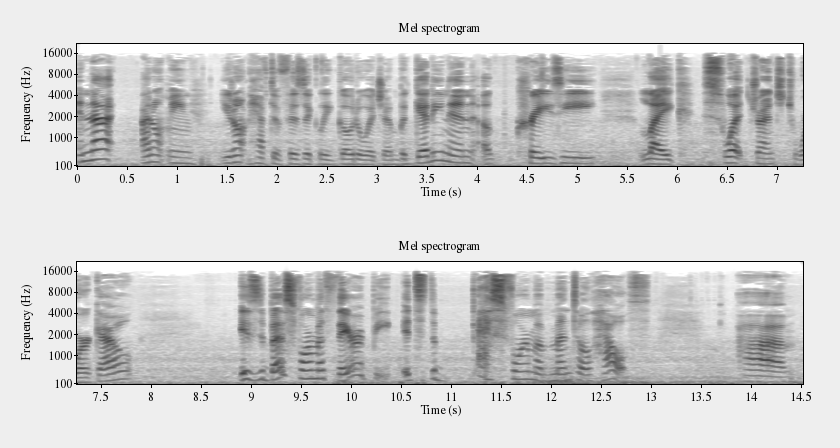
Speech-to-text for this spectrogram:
and not I don't mean you don't have to physically go to a gym, but getting in a crazy, like sweat drenched workout is the best form of therapy. It's the best form of mental health. Um,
